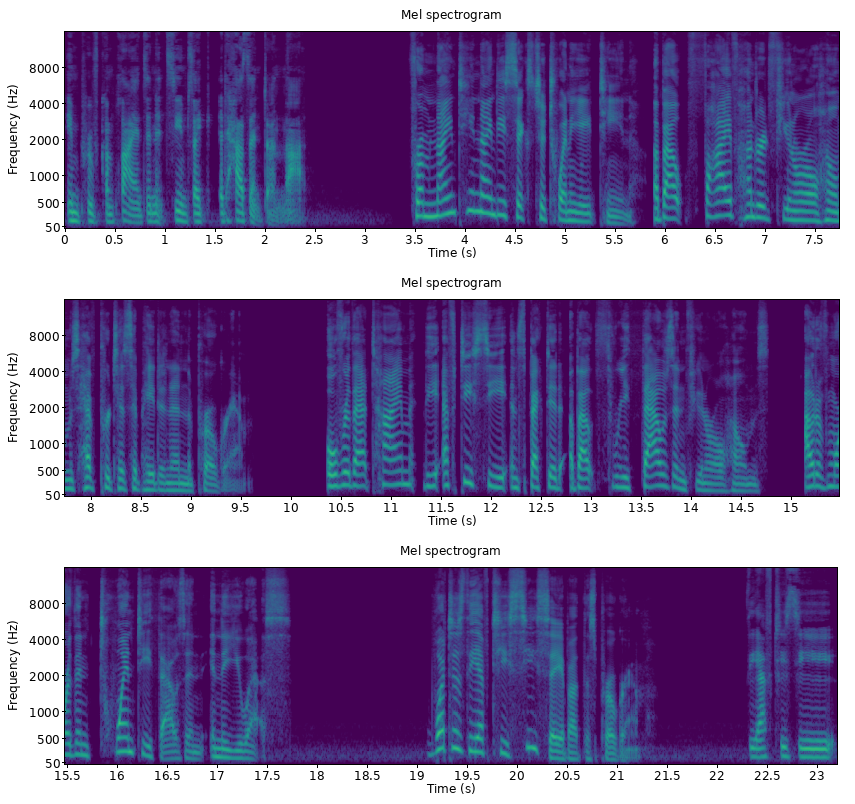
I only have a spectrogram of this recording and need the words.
improve compliance. And it seems like it hasn't done that. From 1996 to 2018, about 500 funeral homes have participated in the program. Over that time, the FTC inspected about 3,000 funeral homes out of more than 20,000 in the US. What does the FTC say about this program? The FTC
